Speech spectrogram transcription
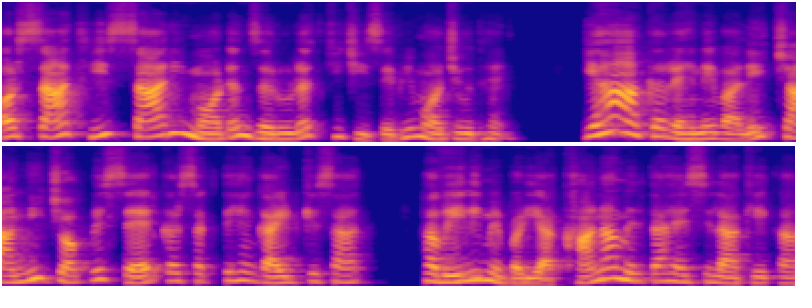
और साथ ही सारी मॉडर्न ज़रूरत की चीज़ें भी मौजूद हैं। यहाँ आकर रहने वाले चांदनी चौक में सैर कर सकते हैं गाइड के साथ। हवेली में बढ़िया खाना मिलता है इस इलाके का।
